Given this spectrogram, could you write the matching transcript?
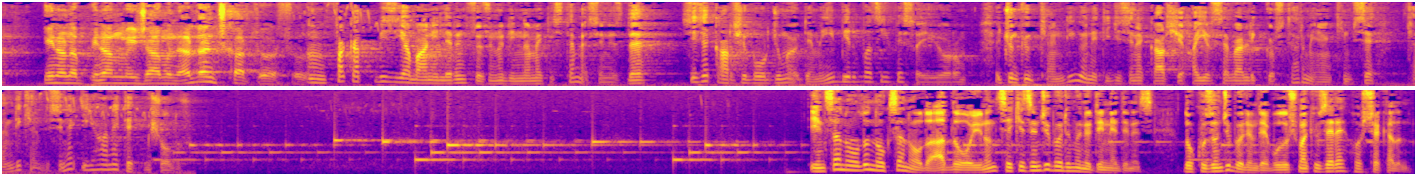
inanıp inanmayacağımı nereden çıkartıyorsun? Fakat biz yabanilerin sözünü dinlemek istemeseniz de size karşı borcumu ödemeyi bir vazife sayıyorum. Çünkü kendi yöneticisine karşı hayırseverlik göstermeyen kimse kendi kendisine ihanet etmiş olur. İnsanoğlu Noksanoğlu adlı oyunun 8. bölümünü dinlediniz. 9. bölümde buluşmak üzere, hoşçakalın.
